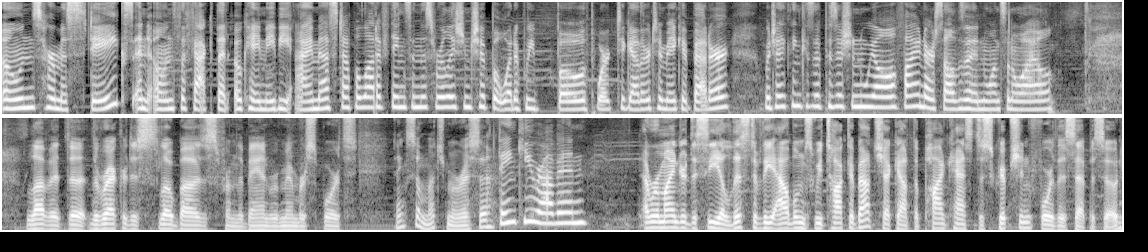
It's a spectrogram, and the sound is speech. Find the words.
owns her mistakes and owns the fact that, okay, maybe I messed up a lot of things in this relationship, but what if we both work together to make it better? Which I think is a position we all find ourselves in once in a while. Love it. The the record is Slow Buzz from the band Remember Sports. Thanks so much, Marissa. Thank you, Robin. A reminder to see a list of the albums we talked about. Check out the podcast description for this episode.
